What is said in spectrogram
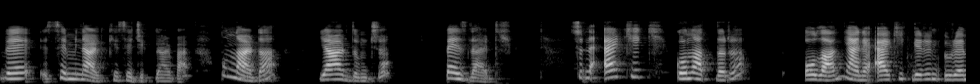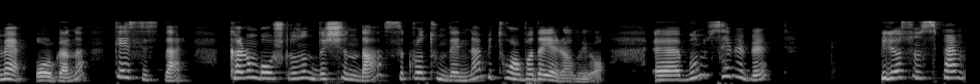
Ve seminal kesecikler var. Bunlar da yardımcı bezlerdir. Şimdi erkek gonatları olan yani erkeklerin üreme organı testisler karın boşluğunun dışında skrotum denilen bir torbada yer alıyor. E, bunun sebebi biliyorsunuz sperm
